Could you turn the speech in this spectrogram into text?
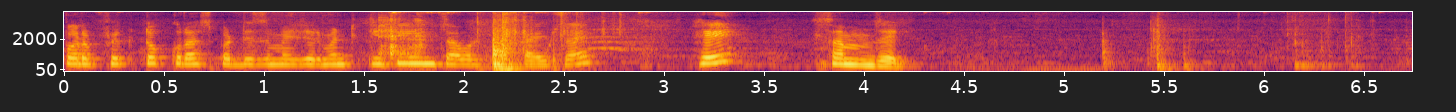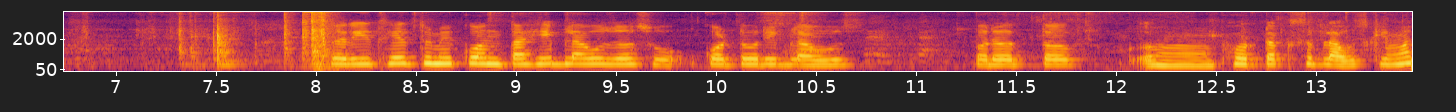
परफेक्ट क्रॉसपट्टीचं मेजरमेंट किती इंचावर टाकायचं आहे हे समजेल. तर इथे तुम्ही कोणताही ब्लाऊज असो कटोरी ब्लाऊज परत फोरटक्स ब्लाऊज किंवा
